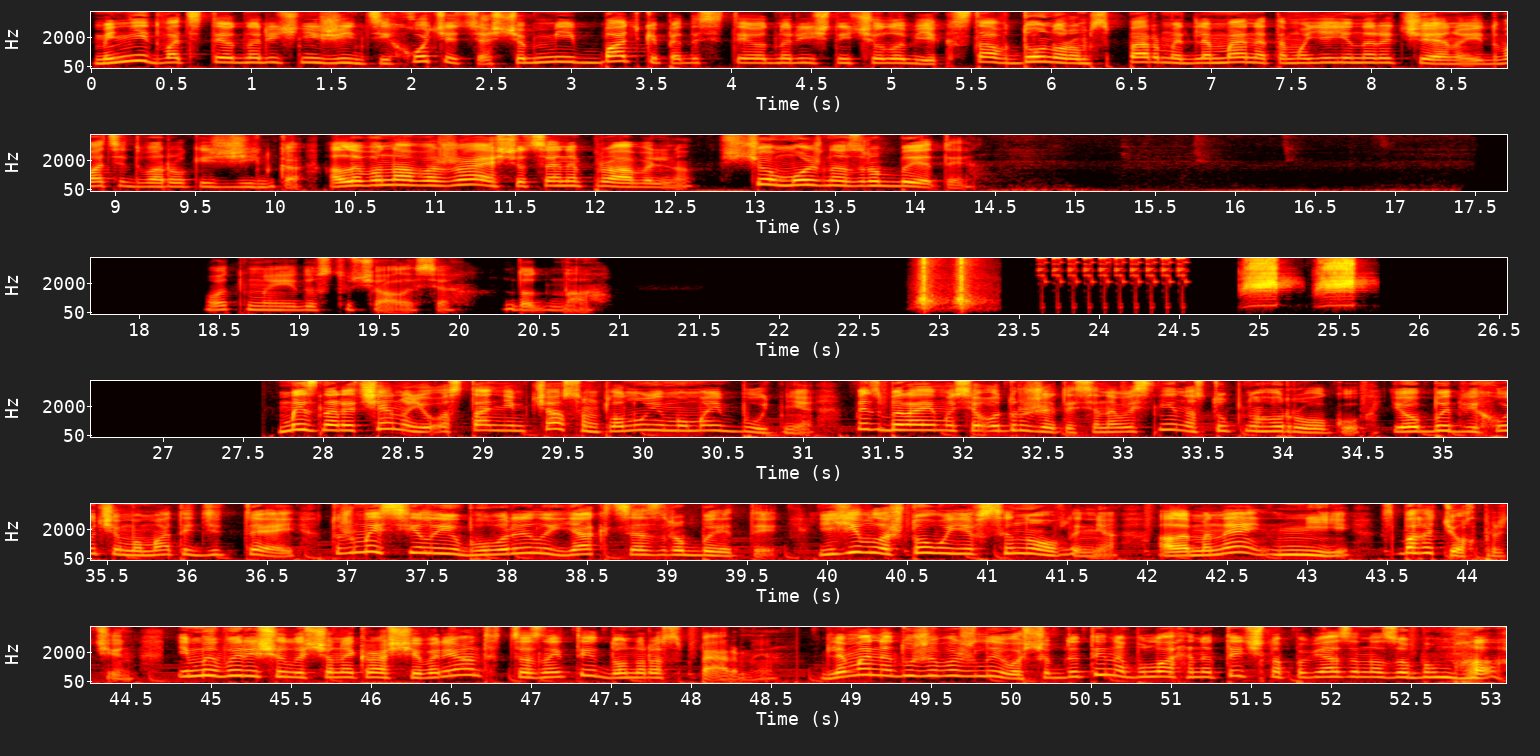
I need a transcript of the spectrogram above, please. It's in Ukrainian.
Мені, 21-річній жінці, хочеться, щоб мій батько, 51-річний чоловік, став донором сперми для мене та моєї нареченої, 22 роки жінка. Але вона вважає, що це неправильно. Що можна зробити? От ми і достучалися до дна. Ми з нареченою останнім часом плануємо майбутнє. Ми збираємося одружитися навесні наступного року і обидві хочемо мати дітей. Тож ми сіли і обговорили, як це зробити. Її влаштовує всиновлення, але мене ні, з багатьох причин. І ми вирішили, що найкращий варіант це знайти донора сперми. Для мене дуже важливо, щоб дитина була генетично пов'язана з обома.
